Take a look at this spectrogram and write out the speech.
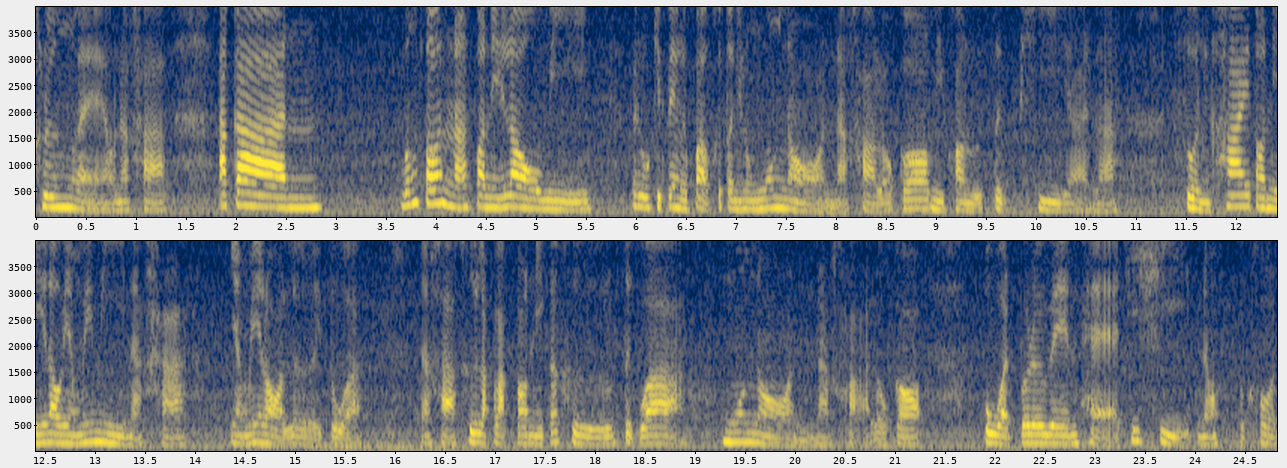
ครึ่งแล้วนะคะ อาการเบื้องต้นนะ ตอนนี้เรามีไม่รู้คิดเองหรือเปล่า คือตอนนี้เราง่วงนอนนะคะ แล้วก็มีความรู้สึกเพียนะ ส่วนไข้ตอนนี้เรายังไม่มีนะคะ ยังไม่ร้อนเลยตัวนะคะ คือหลักๆตอนนี้ก็คือรู้สึกว่าง่วงนอนนะคะ แล้วก็ ปวดบริเวณแผลที่ฉีดเนาะทุกคน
